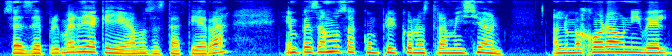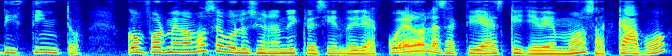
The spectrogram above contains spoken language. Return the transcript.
o sea, desde el primer día que llegamos a esta tierra, empezamos a cumplir con nuestra misión, a lo mejor a un nivel distinto. Conforme vamos evolucionando y creciendo y de acuerdo a las actividades que llevemos a cabo,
